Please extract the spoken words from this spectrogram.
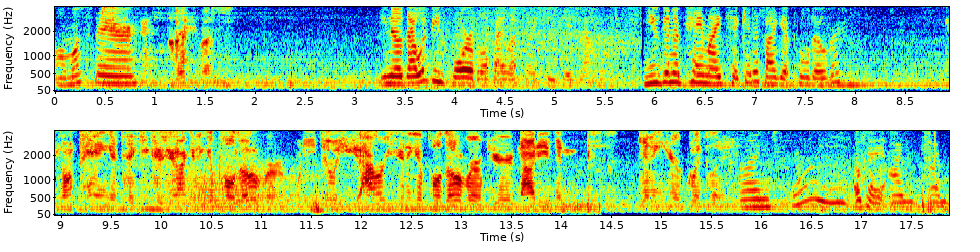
Almost there. Christmas. You know, that would be horrible if I left my suitcase at home. You gonna pay my ticket if I get pulled over? You're not paying a ticket because you're not going to get pulled over. What are you doing? How are you going to get pulled over if you're not even getting here quickly? I'm trying. Okay, I'm I'm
